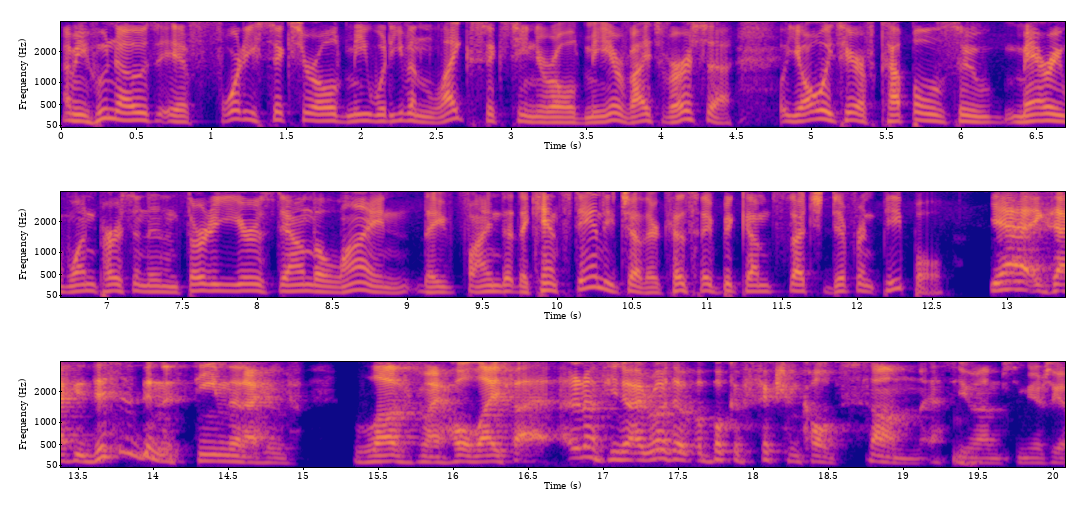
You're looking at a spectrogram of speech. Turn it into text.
I mean, who knows if 46 year old me would even like 16 year old me or vice versa? You always hear of couples who marry one person and then 30 years down the line, they find that they can't stand each other because they've become such different people. Yeah, exactly. This has been a theme that I have loved my whole life. I, I don't know if you know, I wrote a, a book of fiction called Sum, S U M, some years ago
